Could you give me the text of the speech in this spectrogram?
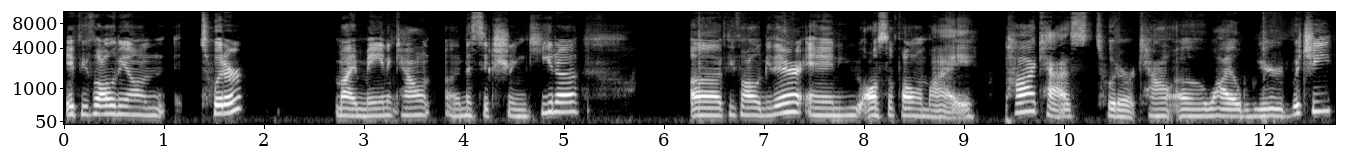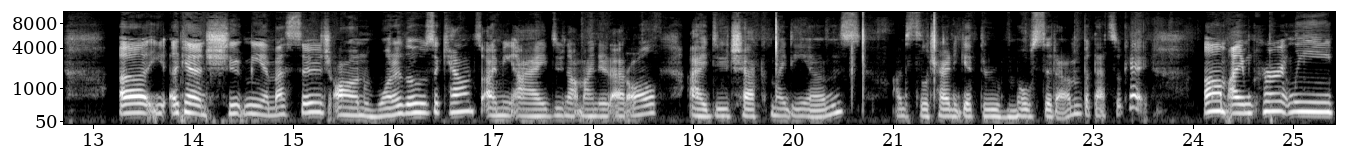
if you follow me on Twitter, my main account, uh, Miss Extreme Kita. Uh, if you follow me there, and you also follow my podcast Twitter account, uh, Wild Weird Witchy. Uh, again, shoot me a message on one of those accounts. I mean, I do not mind it at all. I do check my DMs. I'm still trying to get through most of them, but that's okay. Um, I'm currently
